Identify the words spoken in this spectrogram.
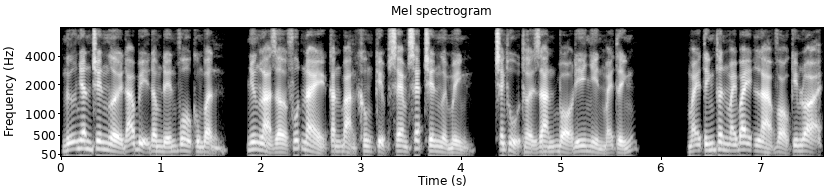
Nữ nhân trên người đã bị đâm đến vô cùng bẩn, nhưng là giờ phút này căn bản không kịp xem xét trên người mình, tranh thủ thời gian bỏ đi nhìn máy tính. Máy tính thân máy bay là vỏ kim loại,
